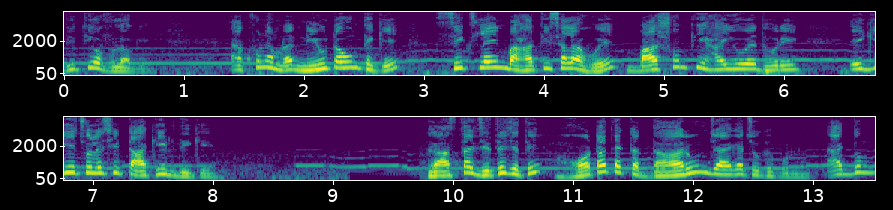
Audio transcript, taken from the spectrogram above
দ্বিতীয় ভ্লগে এখন আমরা নিউ টাউন থেকে সিক্স লাইন বা হাতিশালা হয়ে বাসন্তী হাইওয়ে ধরে এগিয়ে চলেছি টাকির দিকে। রাস্তায় যেতে যেতে হঠাৎ একটা দারুণ জায়গা চোখে পড়ল। একদম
